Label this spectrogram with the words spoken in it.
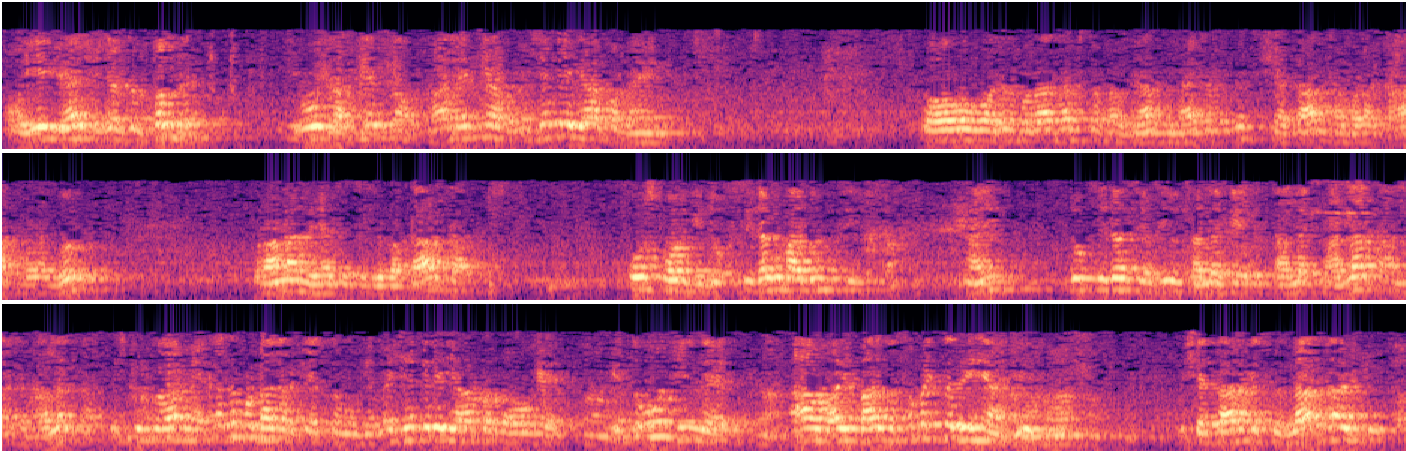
اور یہ جو ہے شجرت الفل ہے وہ رکھنے کا اٹھا لیں گے آپ ہمیشہ کے یہاں پر رہیں گے۔ تو وہ اگر بڑا تھا اس کا دھیان بنایا کرتے تھے شیطان کا بڑا گھات بڑا گر پرانا جو ہے تجربہ کار تھا، اس کو ان کی دکھ سی معلوم تھی۔ نہیں، دکھ ادھر سے اسی تعلق ہے تعلق بھاگا تھا، اللہ کا تعلق تھا۔ اس کو کہا، میں قدم اٹھا کر کہتا ہوں کہ میں کے لیے یہاں پر رہو گے، یہ تو وہ چیز ہے۔ آپ ہماری بات کو سمجھتے نہیں آتی شیطان کے سدھار تھا۔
